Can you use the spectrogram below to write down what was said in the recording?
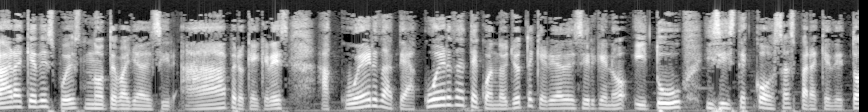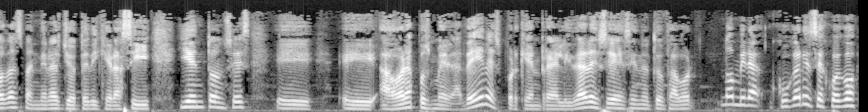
Para que después no te vaya a decir, ah, pero ¿qué crees? Acuérdate, acuérdate cuando yo te quería decir que no y tú hiciste cosas para que de todas maneras yo te dijera sí y entonces eh, eh, ahora pues me la debes porque en realidad estoy haciéndote un favor. No, mira, jugar ese juego,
